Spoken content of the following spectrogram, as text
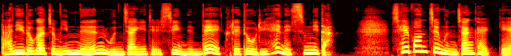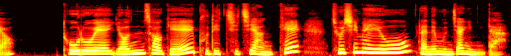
난이도가 좀 있는 문장이 될 수 있는데 그래도 우리 해냈습니다. 세 번째 문장 갈게요. 도로의 연석에 부딪히지 않게 조심해요 라는 문장입니다.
